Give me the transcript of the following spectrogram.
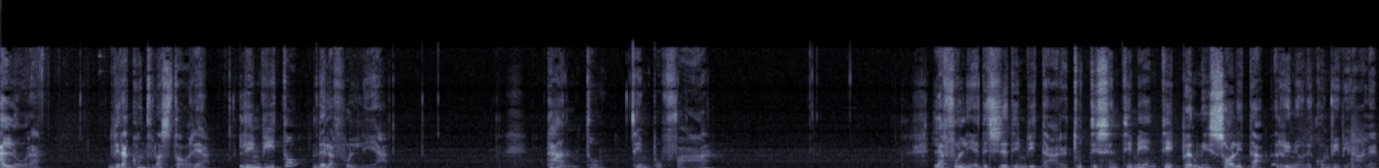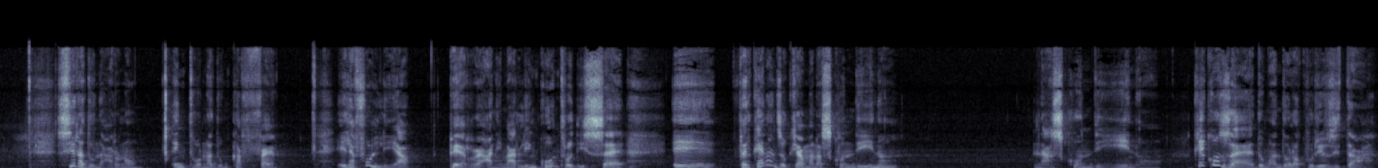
Allora, vi racconto una storia. L'invito della follia. Tanto tempo fa, la follia decise di invitare tutti i sentimenti per un'insolita riunione conviviale. Si radunarono intorno ad un caffè e la follia, per animare l'incontro, disse e perché non giochiamo a nascondino? Nascondino? Che cos'è? domandò la curiosità.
